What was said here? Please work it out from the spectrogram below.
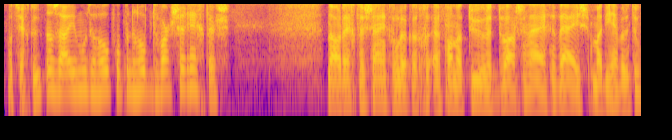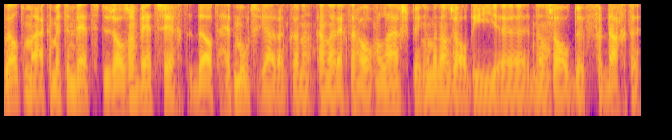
Wat zegt u? Dan zou je moeten hopen op een hoop dwarse rechters. Nou, rechters zijn gelukkig eh, van nature dwars en eigenwijs... maar die hebben natuurlijk wel te maken met een wet. Dus als een wet zegt dat het moet... ja, dan kan, kan een rechter hoog en laag springen. Maar dan zal, die, uh, dan zal de verdachte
